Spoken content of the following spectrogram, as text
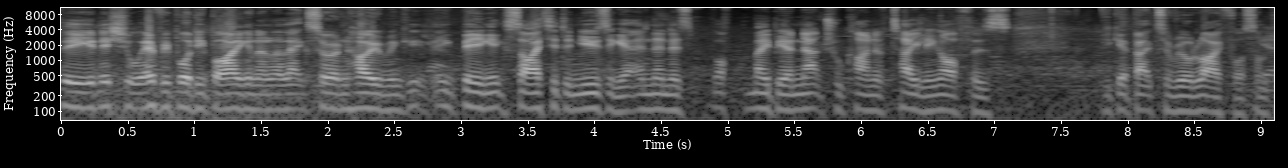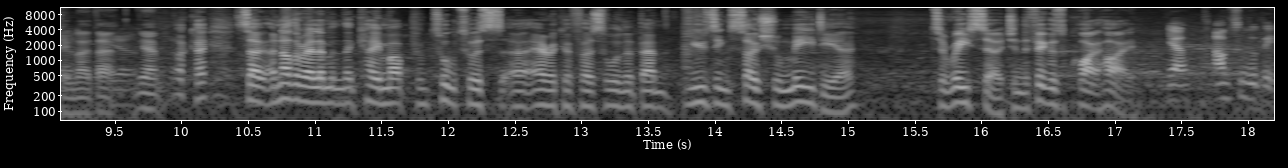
the initial everybody buying an Alexa and home and yeah. being excited and using it, and then there's maybe a natural kind of tailing off as you get back to real life or something yeah, like that. Yeah. yeah. Okay. So another element that came up. and Talk to us, uh, Erika, first of all, about using social media to research, and the figures are quite high. Yeah, absolutely.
